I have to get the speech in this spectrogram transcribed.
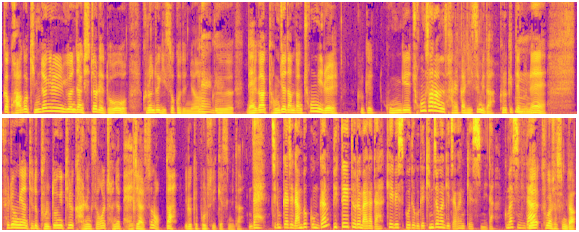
그러니까 과거 김정일 위원장 시절에도 그런 적이 있었거든요. 네, 네. 그 네. 내가 경제 담당 총리를 그렇게 공개 총살하는 사례까지 있습니다. 그렇기 때문에 음. 최룡희한테도 불똥이 튈 가능성을 전혀 배제할 수는 없다. 이렇게 볼 수 있겠습니다. 네. 지금까지 남북 공감 빅데이터를 말하다 KBS 보도국의 김정환 기자와 함께했습니다. 고맙습니다. 네. 수고하셨습니다.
